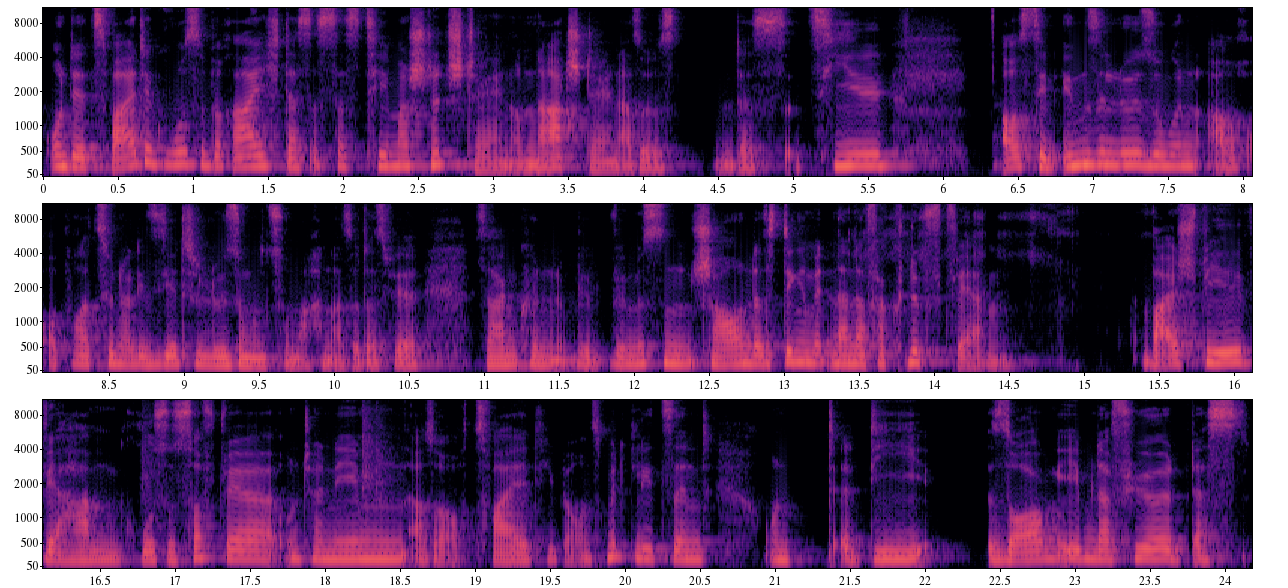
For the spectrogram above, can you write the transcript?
Und der zweite große Bereich, das ist das Thema Schnittstellen und Nahtstellen, also das, das Ziel, aus den Insellösungen auch operationalisierte Lösungen zu machen. Also dass wir sagen können, wir, wir müssen schauen, dass Dinge miteinander verknüpft werden. Beispiel, wir haben große Softwareunternehmen, also auch zwei, die bei uns Mitglied sind und äh, die sorgen eben dafür, dass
